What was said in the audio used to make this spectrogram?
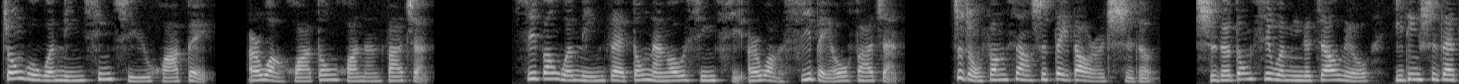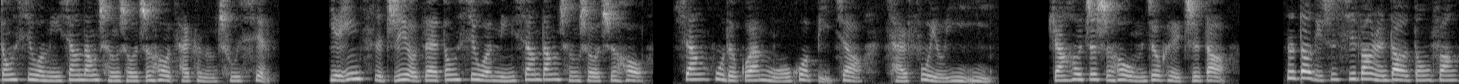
中国文明兴起于华北，而往华东、华南发展；西方文明在东南欧兴起，而往西北欧发展。这种方向是背道而驰的，使得东西文明的交流一定是在东西文明相当成熟之后才可能出现，也因此只有在东西文明相当成熟之后。相互的观摩或比较才富有意义。然后这时候我们就可以知道，那到底是西方人到了东方，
